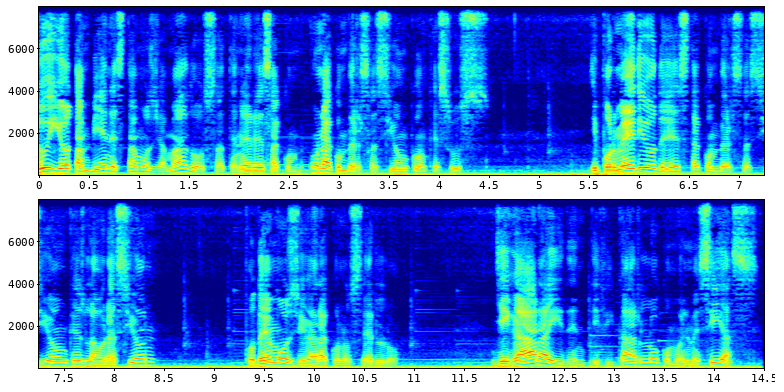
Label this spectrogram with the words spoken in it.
Tú y yo también estamos llamados a tener esa, una conversación con Jesús. Y por medio de esta conversación que es la oración, podemos llegar a conocerlo, llegar a identificarlo como el Mesías,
